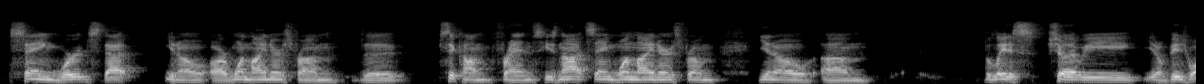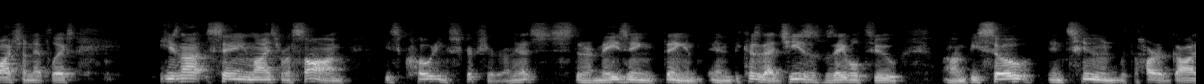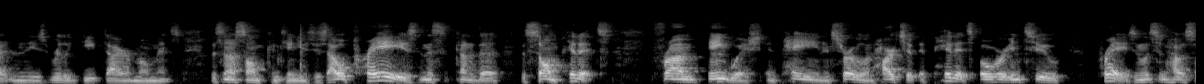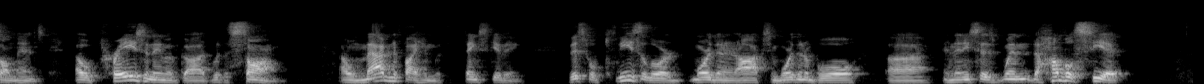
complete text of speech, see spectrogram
saying words that you know are one-liners from the sitcom Friends. He's not saying one-liners from you know um, the latest show that we you know binge watched on Netflix. He's not saying lines from a song he's quoting scripture. I mean, that's just an amazing thing. And, and because of that, Jesus was able to um, be so in tune with the heart of God in these really deep, dire moments. Listen how Psalm continues. He says, I will praise, and this is kind of the, the Psalm pivots from anguish and pain and struggle and hardship. It pivots over into praise. And listen how the Psalm ends. I will praise the name of God with a song. I will magnify him with thanksgiving. This will please the Lord more than an ox and more than a bull uh, and then he says, When the humble see it,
